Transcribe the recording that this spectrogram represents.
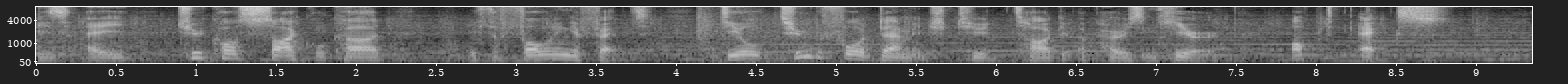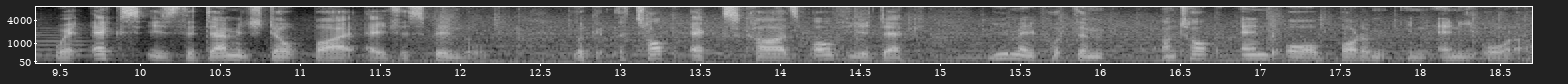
is a 2 cost cycle card with the following effect. Deal 2 to 4 damage to target opposing hero. Opt X, where X is the damage dealt by Aether Spindle. Look at the top X cards of your deck, you may put them on top and or bottom in any order.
